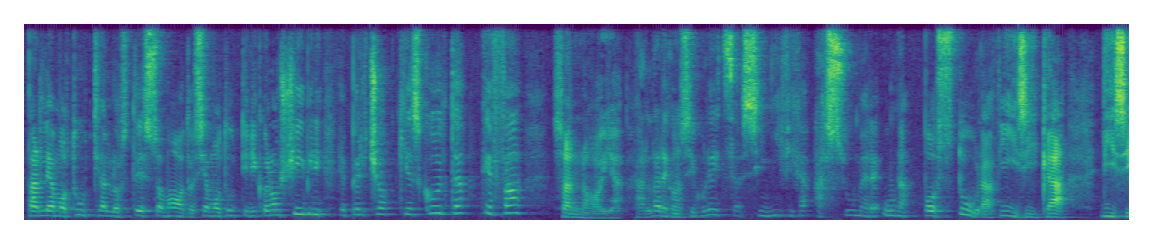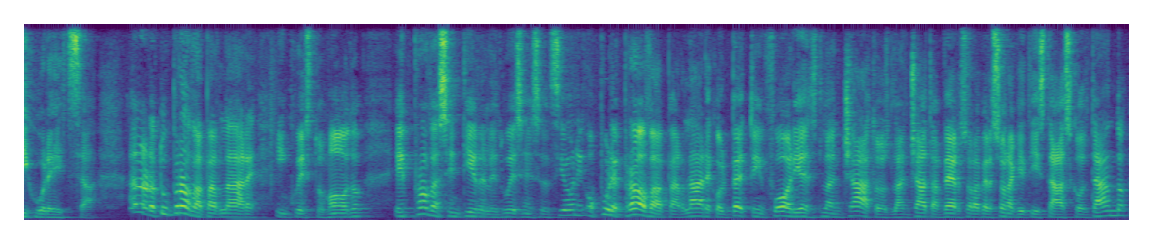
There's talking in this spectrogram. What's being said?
parliamo tutti allo stesso modo, siamo tutti riconoscibili e perciò chi ascolta che fa? S'annoia. Parlare con sicurezza significa assumere una postura fisica di sicurezza. Allora tu prova a parlare in questo modo e prova a sentire le tue sensazioni oppure prova a parlare col petto in fuori e slanciato, slanciata verso la persona che ti sta ascoltando.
